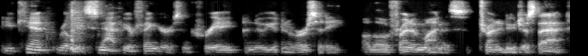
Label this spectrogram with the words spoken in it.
You can't really snap your fingers and create a new university, although a friend of mine is trying to do just that.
